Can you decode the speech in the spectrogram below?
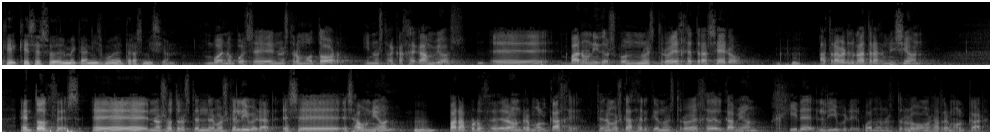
¿Qué, es, eso del mecanismo de transmisión? Bueno, pues eh, nuestro motor y nuestra caja de cambios eh, van unidos con nuestro eje trasero a través de una transmisión. Entonces, nosotros tendremos que liberar esa unión para proceder a un remolcaje. Tenemos que hacer que nuestro eje del camión gire libre cuando nosotros lo vamos a remolcar.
